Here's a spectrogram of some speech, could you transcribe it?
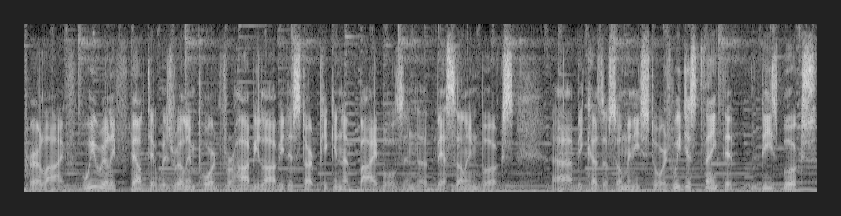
prayer life. We really felt it was really important for Hobby Lobby to start picking up Bibles and uh, best-selling books uh, because of so many stores. We just think that these books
